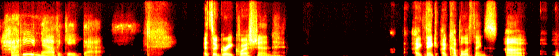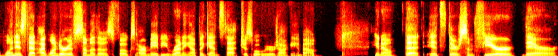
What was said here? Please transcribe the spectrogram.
how do you navigate that? It's a great question. I think a couple of things. Uh one is that I wonder if some of those folks are maybe running up against that, just what we were talking about. You know, that it's there's some fear there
